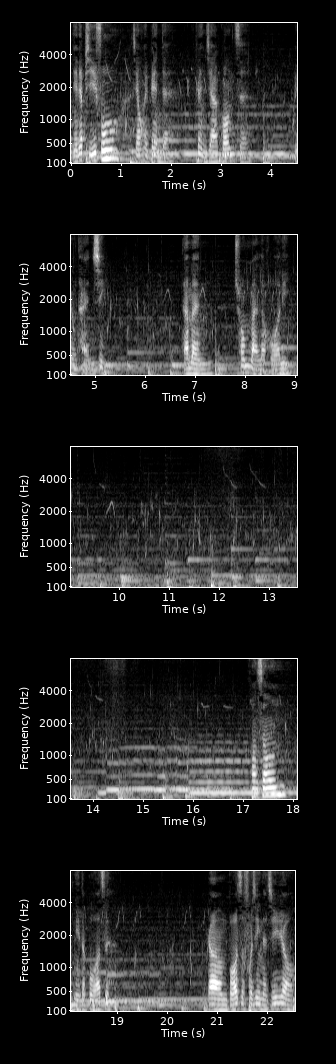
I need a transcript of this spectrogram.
你的皮肤将会变得更加光泽、有弹性，它们充满了活力。放松你的脖子，让脖子附近的肌肉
